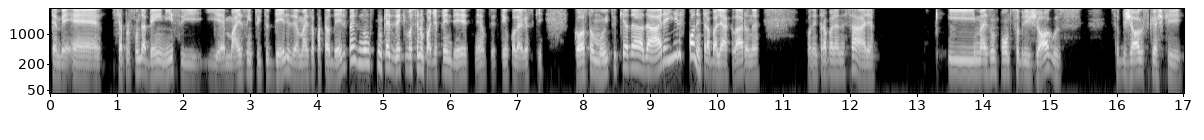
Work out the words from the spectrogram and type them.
também é, se aprofunda bem nisso e, e, é mais o intuito deles, é mais o papel deles, mas não, não quer dizer que você não pode aprender, né? Eu tenho colegas que gostam muito que é da, da área e eles podem trabalhar, claro, né? Podem trabalhar nessa área. E mais um ponto sobre jogos, sobre jogos que eu acho que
